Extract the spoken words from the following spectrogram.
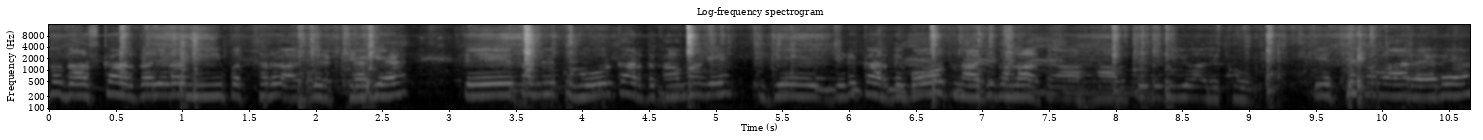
ਤੋਂ 10 ਘਰ ਦਾ ਜਿਹੜਾ ਨੀਂਹ ਪੱਥਰ ਅੱਜ ਰੱਖਿਆ ਗਿਆ ਹੈ ਤੇ ਤੁਹਾਨੂੰ ਇੱਕ ਹੋਰ ਘਰ ਦਿਖਾਵਾਂਗੇ ਜੇ ਜਿਹੜੇ ਘਰ ਦੇ ਬਹੁਤ ਨਾਜ਼ੁਕ ਹਾਲਾਤ ਆ ਹਾਲਤ ਜਿਹੜੀ ਆ ਦੇਖੋ, ਇੱਥੇ ਪਰਿਵਾਰ ਰਹਿ ਰਿਹਾ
